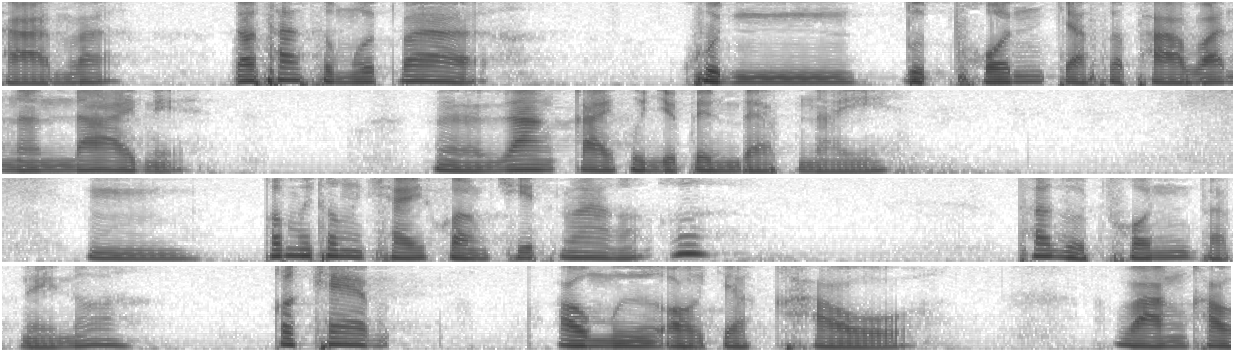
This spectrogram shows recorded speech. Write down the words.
ถามว่า แล้วถ้าสมมุติว่าคุณหลุดพ้นจากสภาวะนั้นได้เนี่ยร่างกายคุณจะเป็นแบบไหน อืม ก็ไม่ต้องใช้ความคิดมากเออถ้าหลุดพ้นแบบไหนเนาะก็แค่เอามือออกจากเขา่าวางเข่า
